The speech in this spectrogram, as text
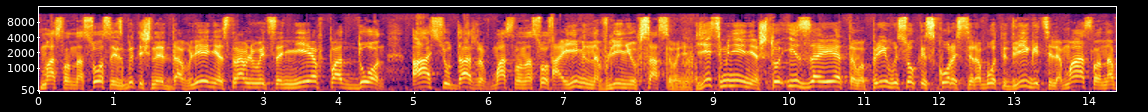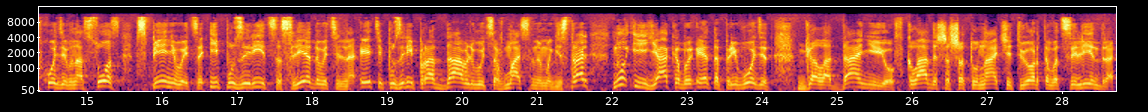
маслонасоса избыточное давление стравливается не в поддон, а сюда же в маслонасос, а именно в линию всасывания. Есть мнение, что из-за этого при высокой скорости работы двигателя масло на входе в насос вспенивается и пузырится. Следовательно, эти пузыри продавливаются в масляную магистраль, ну и якобы это приводит к голоданию вкладыша шатуна четвертого цилиндра.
